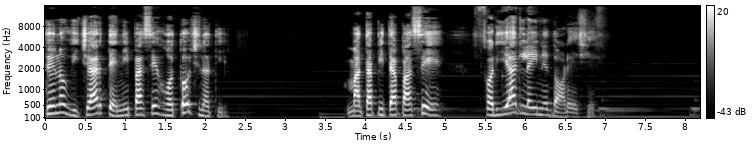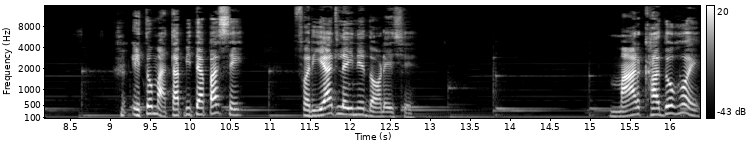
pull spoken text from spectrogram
તેનો વિચાર તેની પાસે હોતો જ નથી. માતા પિતા પાસે ફરિયાદ લઈને દોડે છે. એ તો માતા પિતા પાસે ફરિયાદ લઈને દોડે છે. માર ખાધો હોય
